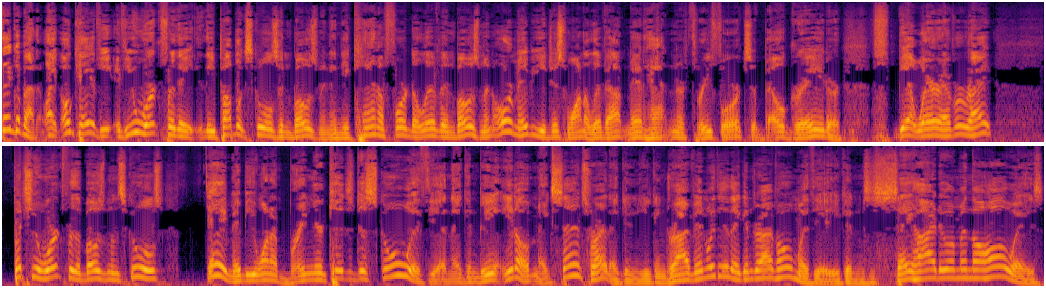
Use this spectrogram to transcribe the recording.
Think about it. Like, okay, if you if you work for the, the public schools in Bozeman and you can't afford to live in Bozeman, or maybe you just want to live out in Manhattan or Three Forks or Belgrade or yeah, wherever, right? But you work for the Bozeman schools, hey, maybe you want to bring your kids to school with you, and they can be, you know, it makes sense, right? They can, you can drive in with you, they can drive home with you, you can say hi to them in the hallways.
